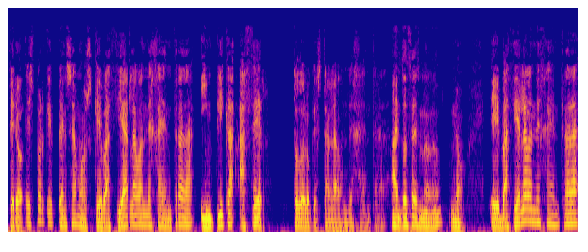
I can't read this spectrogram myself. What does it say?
Pero es porque pensamos que vaciar la bandeja de entrada implica hacer todo lo que está en la bandeja de entrada. Ah, entonces no, ¿no? No. Eh, vaciar la bandeja de entrada,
